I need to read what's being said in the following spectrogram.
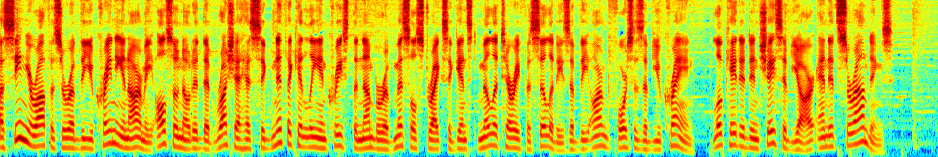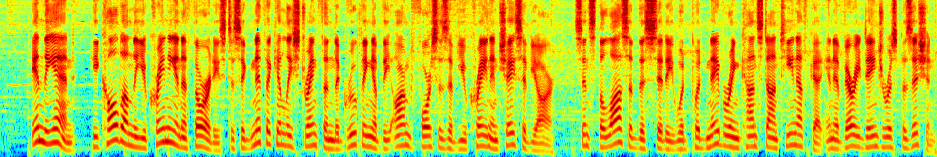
A senior officer of the Ukrainian army also noted that Russia has significantly increased the number of missile strikes against military facilities of the armed forces of Ukraine, located in Chasiv Yar and its surroundings. In the end, he called on the Ukrainian authorities to significantly strengthen the grouping of the armed forces of Ukraine in Chasiv Yar, since the loss of this city would put neighboring Konstantinovka in a very dangerous position.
